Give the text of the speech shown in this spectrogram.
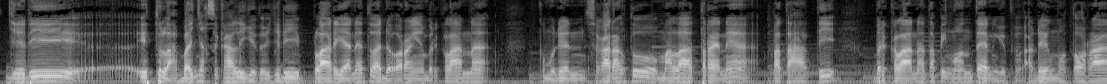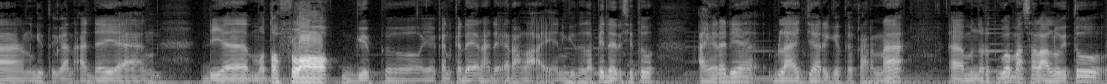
Jadi eh, itulah banyak sekali gitu. Jadi pelariannya tuh ada orang yang berkelana. Kemudian sekarang tuh malah trennya patah hati berkelana tapi ngonten gitu. Ada yang motoran gitu kan, ada yang dia motovlog gitu ya kan ke daerah-daerah lain gitu. Tapi dari situ akhirnya dia belajar gitu karena e, menurut gue masa lalu itu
